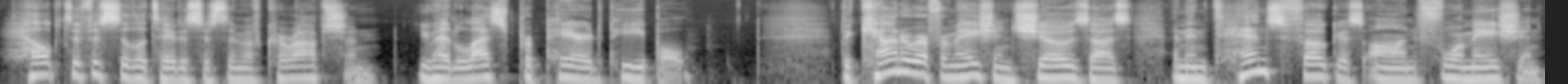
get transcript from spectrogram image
helped to facilitate a system of corruption. You had less prepared people. The Counter Reformation shows us an intense focus on formation,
